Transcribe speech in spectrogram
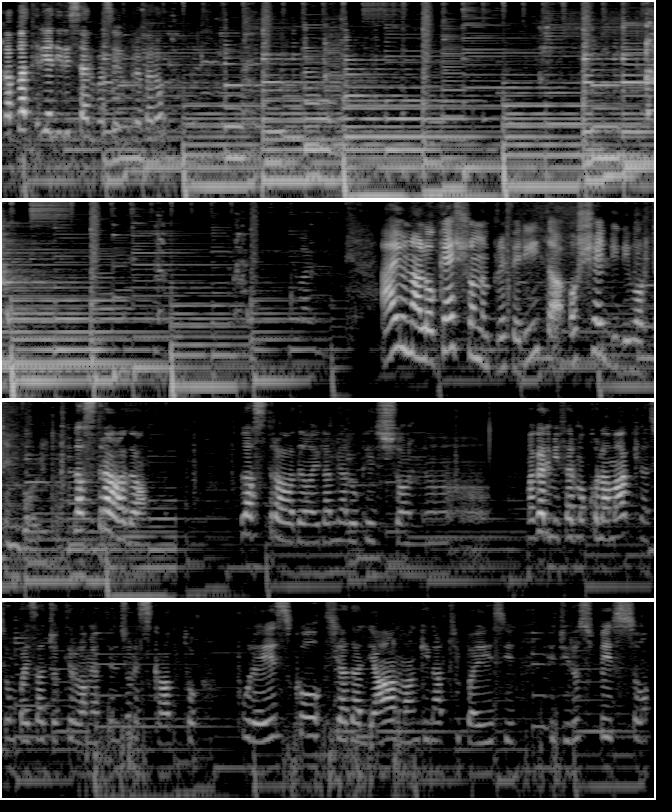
La batteria di riserva sempre, però. Hai una location preferita o scegli di volta in volta? La strada. La strada è la mia location. Magari mi fermo con la macchina, se un paesaggio attira la mia attenzione scatto. Oppure esco sia ad Agliano ma anche in altri paesi che giro spesso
